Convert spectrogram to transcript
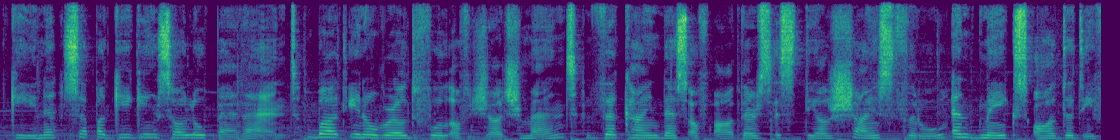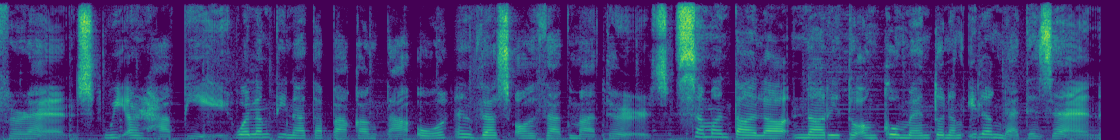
akin sa pagiging solo parent. But in a world full of judgment, the kindness of others still shines through and makes all the difference. We are happy. Walang tinatapakang tao and that's all that matters. Samantala, narito ang komento ng ilang netizen.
